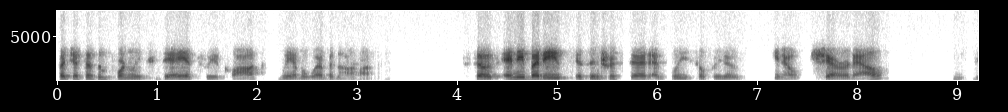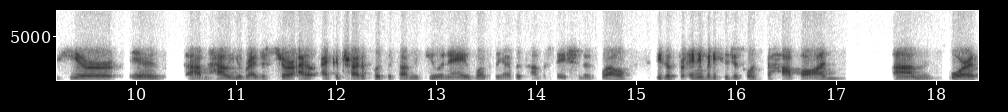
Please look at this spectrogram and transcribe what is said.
but just as importantly, today at three o'clock, we have a webinar on this. So if anybody is interested, and please feel free to, you know, share it out. Here is um, how you register. I, I could try to put this on the Q and A once we have the conversation as well, because for anybody who just wants to hop on, um, or if,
